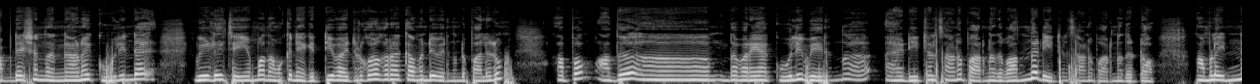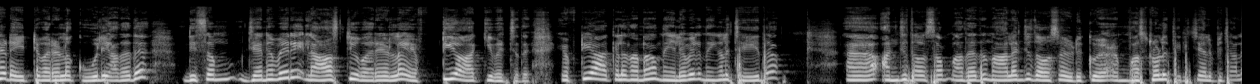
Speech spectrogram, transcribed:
അപ്ഡേഷൻ തന്നെയാണ്. കൂലിന്റെ വീട് ചെയ്യുമ്പോൾ നമുക്ക് നെഗറ്റീവായിട്ട് കുറേ കമന്റ് വരുന്നുണ്ട് പലരും. അപ്പം അത് എന്താ പറയുക കൂലി വരുന്ന ഡീറ്റെയിൽസ് ആണ് പറഞ്ഞത്. വന്ന ഡീറ്റെയിൽസ് ആണ് പറഞ്ഞത് കേട്ടോ നമ്മൾ ഇന്ന ഡേറ്റ് വരെയുള്ള കൂലി അതായത് ഡിസംബർ ജനുവരി ലാസ്റ്റ് വരെയുള്ള എഫ് ടി ആക്കി വെച്ചത്. എഫ് ടി ഒ ആക്കലെന്ന് പറഞ്ഞാൽ നിലവിൽ നിങ്ങൾ ചെയ്ത അഞ്ച് ദിവസം അതായത് നാലഞ്ച് ദിവസം എടുക്കുക മസ്റ്റോൾ തിരിച്ചേൽപ്പിച്ചാൽ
